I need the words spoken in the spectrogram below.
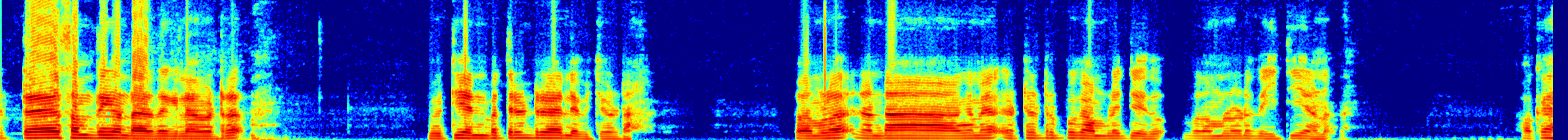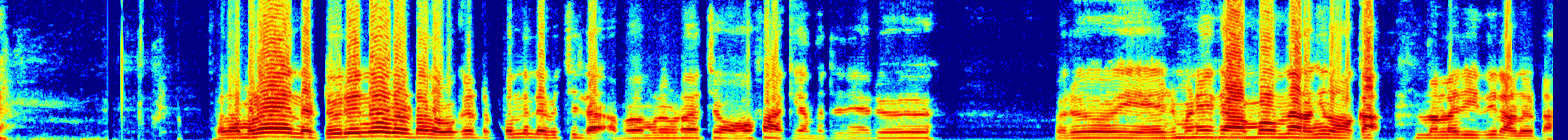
എട്ട് സംതിങ് ഉണ്ടായിരുന്നു കിലോമീറ്റർ നൂറ്റി എൺപത്തിരണ്ട് രൂപ ലഭിച്ചു കേട്ടോ. അപ്പോൾ നമ്മൾ രണ്ടാ അങ്ങനെ എട്ട് ട്രിപ്പ് കംപ്ലീറ്റ് ചെയ്തു. അപ്പോൾ നമ്മളിവിടെ വെയിറ്റ് ചെയ്യാണ്. ഓക്കെ അപ്പൊ നമ്മൾ നെട്ടൂര് തന്നെയാണ് കേട്ടോ. നമുക്ക് ട്രിപ്പ് ഒന്നും ലഭിച്ചില്ല. അപ്പൊ നമ്മളിവിടെ വെച്ച് ഓഫ് ആക്കി. എന്നിട്ട് ഒരു ഒരു ഏഴ് മണിയൊക്കെ ആകുമ്പോ ഒന്ന് ഇറങ്ങി നോക്കാം. എന്നുള്ള രീതിയിലാണ് കേട്ടോ.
